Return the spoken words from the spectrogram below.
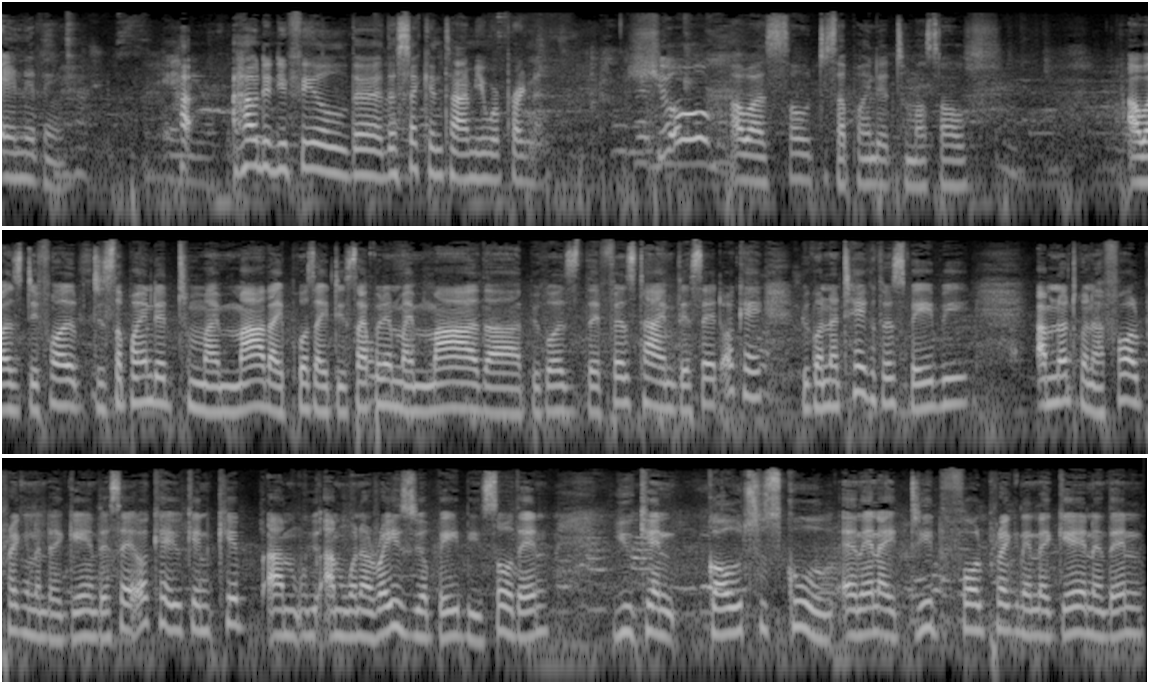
anything. How, how did you feel the, the second time you were pregnant? Sure. I was so disappointed to myself. I was disappointed to my mother because I disappointed my mother because the first time they said, okay, we're gonna take this baby. I'm not gonna fall pregnant again. They said, okay, you can keep. Um, I'm gonna raise your baby, so then you can go to school. And then I did fall pregnant again, and then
